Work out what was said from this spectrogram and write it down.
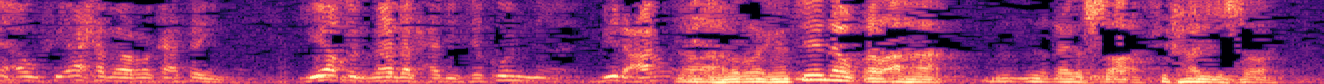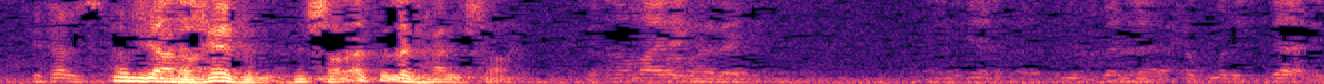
أو في أحد الركعتين ليأخذ بهذا الحديث يكون بدعة. قراها في الركعتين أو قرأها من غير الصلاة في خارج الصلاة. في خارج الصلاة. فجعل الخير في الصلاة ولا في خارج الصلاة؟ الله عليك. بالنسبة لحكم الإسدال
